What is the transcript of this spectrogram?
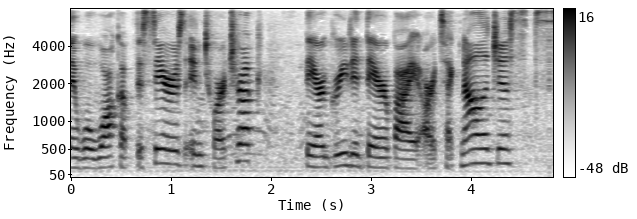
They will walk up the stairs into our truck, They are greeted there by our technologists.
